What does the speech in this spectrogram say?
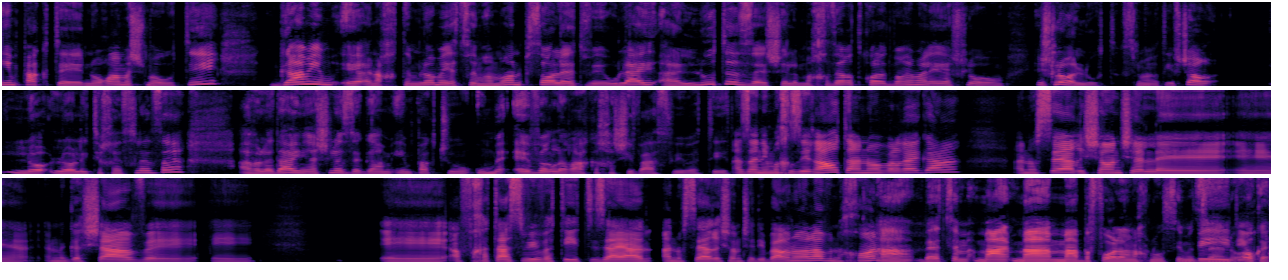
אימפקט אה, נורא משמעותי. גם אם אה, אתם לא מייצרים המון פסולת, ואולי העלות הזה של למחזר את כל הדברים האלה, יש לו, יש לו עלות. זאת אומרת, אי אפשר לא, לא להתייחס לזה, אבל עדיין יש לזה גם אימפקט שהוא מעבר לרק החשיבה הסביבתית. אז אני מחזירה אותנו אבל רגע, הנושא הראשון של אה, אה, הנגשה והפחתה אה, אה, סביבתית, זה היה הנושא הראשון שדיברנו עליו, נכון? אה, בעצם מה, מה, מה בפועל אנחנו עושים אצלנו? בדיוק. אוקיי,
